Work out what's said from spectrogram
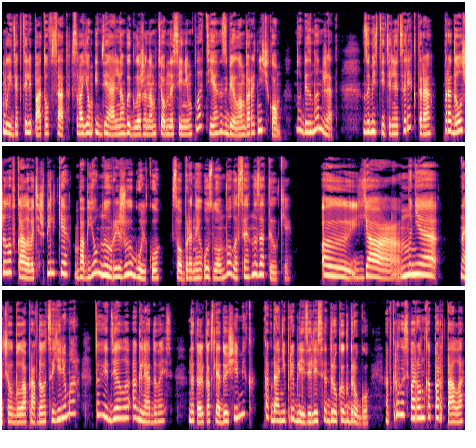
Выйдя к телепату в сад в своем идеально выглаженном темно-синем платье с белым воротничком, но без манжет, заместительница ректора продолжила вкалывать шпильки в объемную рыжую гульку, собранные узлом волосы на затылке. «Э, «Я... мне...» — начал было оправдываться Еремар, то и дело оглядываясь. Да только в следующий миг, когда они приблизились друг к другу, открылась воронка портала,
